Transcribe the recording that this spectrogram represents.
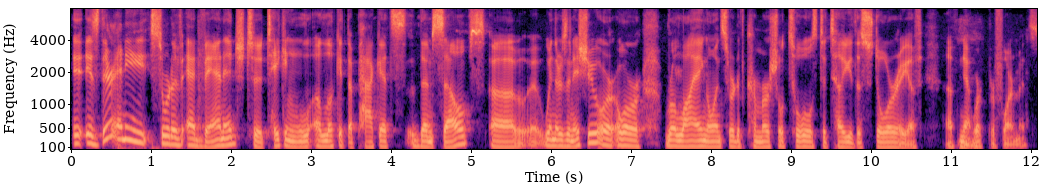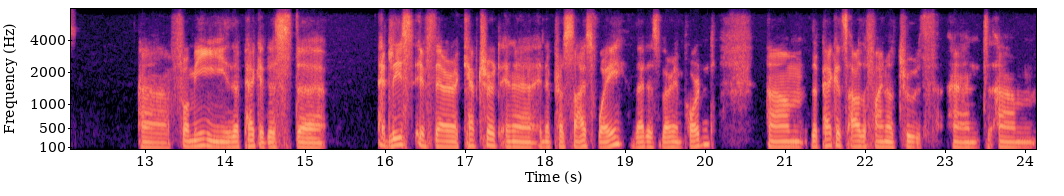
is there any sort of advantage to taking a look at the packets themselves uh, when there's an issue, or, or relying on sort of commercial tools to tell you the story of of mm-hmm. network performance? Uh, for me, the packet is the at least if they're captured in a in a precise way, that is very important. Um, the packets are the final truth, and um,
